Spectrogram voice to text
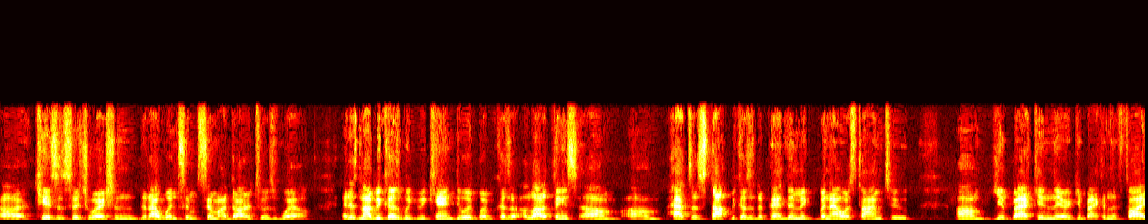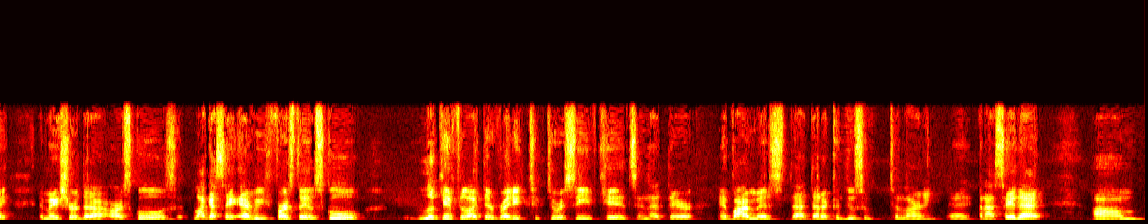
uh, kids in a situation that I wouldn't send, send, my daughter to as well. And it's not because we, we can't do it, but because a lot of things um, um, had to stop because of the pandemic. But now it's time to um, get back in there, get back in the fight, and make sure that our, our, schools, like I say, every first day of school, look and feel like they're ready to, to receive kids and that they're environments that, that are conducive to learning. And, and I say that um,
